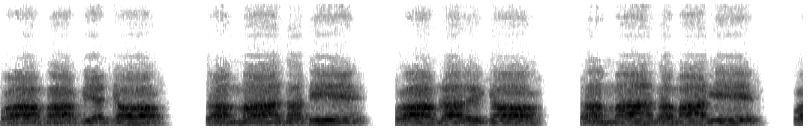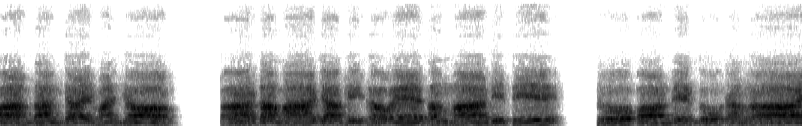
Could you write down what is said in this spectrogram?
ความภาคเพียรชอบสัมมาสติ ความระลึกชอบสัมมาสมาธิความตั้งใจมั่นชอบปัตมาจะพิกเวสัมมาทิฏฐิดูก่อนภิกษุทั้งหลาย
